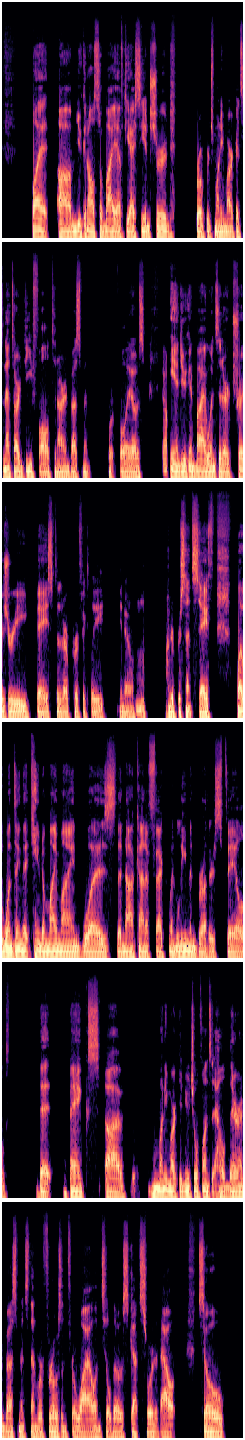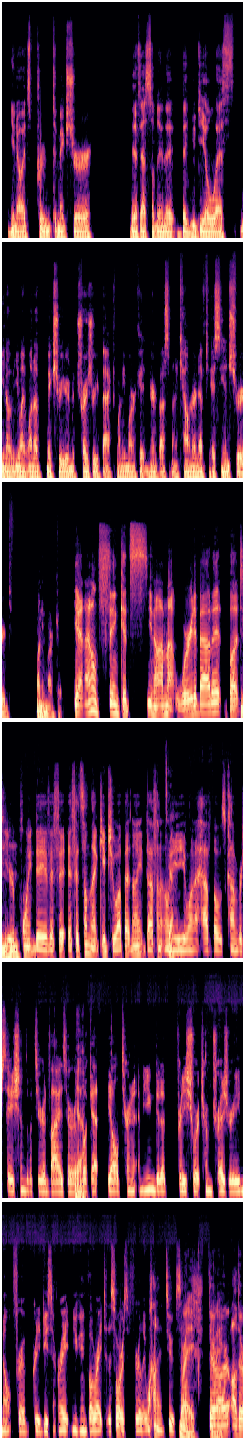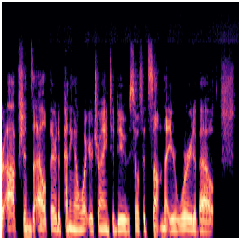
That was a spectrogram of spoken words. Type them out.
but um, you can also buy FDIC insured brokerage money markets, and that's our default in our investment portfolios. Yep. And you can buy ones that are treasury based that are perfectly, you know, mm-hmm. 100% safe. But one thing that came to my mind was the knock on effect when Lehman Brothers failed, that banks, uh, money market mutual funds that held their investments then were frozen for a while until those got sorted out. So, you know, it's prudent to make sure that if that's something that, that you deal with, you know, you might want to make sure you're in a treasury backed money market in your investment account or an FDIC insured money market. Yeah, and I don't think it's you know I'm not worried about it, but to mm-hmm. your point, Dave, if it if it's something that keeps you up at night, definitely yeah. you want to have those conversations with your advisor. Yeah. Look at the alternate. I mean, you can get a pretty short term treasury note for a pretty decent rate, and you can go right to the source if you really wanted to. So right. there right. are other options out there depending on what you're trying to do. So if it's something that you're worried about,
